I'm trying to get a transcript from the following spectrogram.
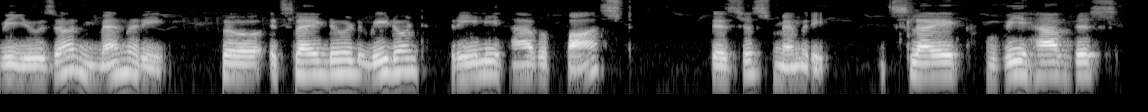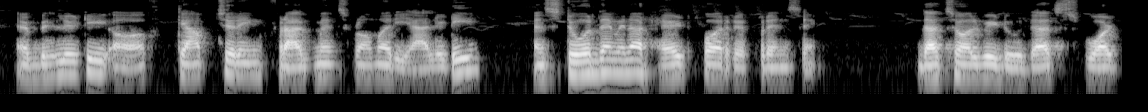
we use our memory. So it's like dude we don't really have a past. There's just memory. It's like we have this ability of capturing fragments from a reality and store them in our head for referencing. That's all we do. That's what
